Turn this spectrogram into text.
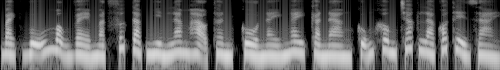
Bạch Vũ mộng vẻ mặt phức tạp nhìn Lam Hạo Thần cổ này ngay cả nàng cũng không chắc là có thể giải.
